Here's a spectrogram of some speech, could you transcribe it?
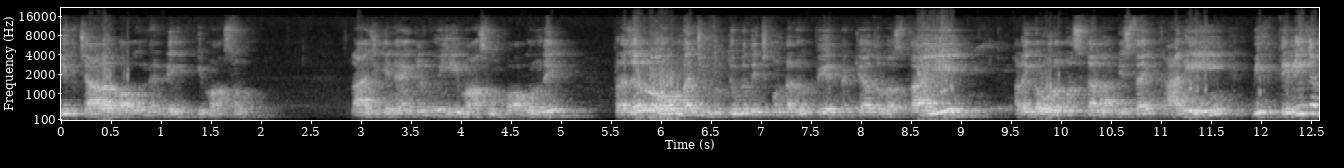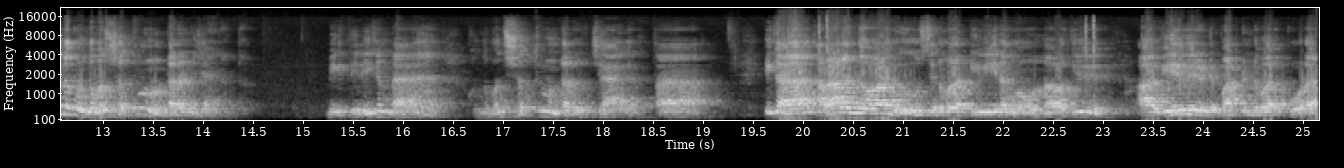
మీకు చాలా బాగుందండి ఈ మాసం. రాజకీయ నాయకులకు ఈ మాసం బాగుంది. ప్రజల్లో మంచి గుర్తింపు తెచ్చుకుంటారు పేరు ప్రఖ్యాతులు వస్తాయి అలాగే గౌరవ పురస్కారాలు లభిస్తాయి. కానీ మీకు తెలియకుండా కొంతమంది శత్రువులు ఉంటారండి జాగ్రత్త. మీకు తెలియకుండా కొంతమంది శత్రువులు ఉంటారు జాగ్రత్త. ఇక కళారంగం వారు సినిమా టీవీ రంగం ఉన్న వారికి ఆ వేరు వేరే డిపార్ట్మెంట్ వారు కూడా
